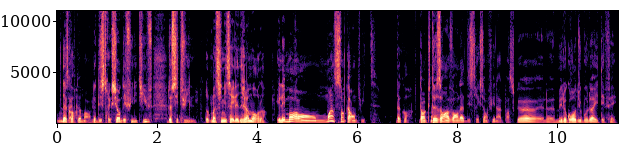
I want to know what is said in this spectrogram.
D'accord. Exactement. La destruction définitive de cette ville. Donc Massinissa, il est déjà mort là. Il est mort en moins 148. D'accord. Donc deux ans avant la destruction finale, parce que le, mais le gros du boulot a été fait.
